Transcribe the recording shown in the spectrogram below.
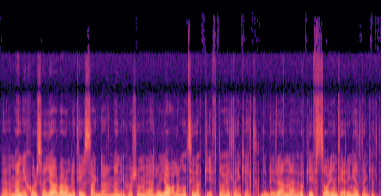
Eh, människor som gör vad de blir tillsagda, människor som är lojala mot sin uppgift och helt enkelt. Det blir en uppgiftsorientering helt enkelt.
